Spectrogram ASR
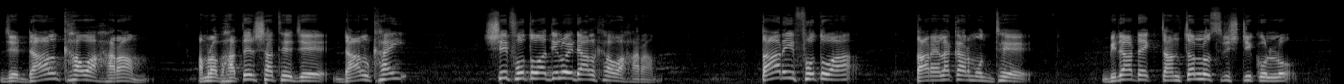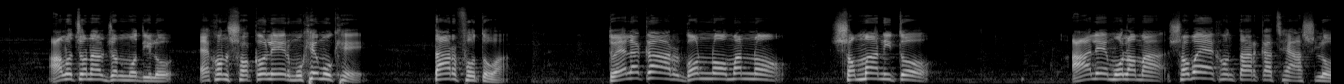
যে ডাল খাওয়া হারাম আমরা ভাতের সাথে যে ডাল খাই, সে ফতোয়া দিল, এই ডাল খাওয়া হারাম। তার এই ফতোয়া তার এলাকার মধ্যে বিরাট এক চাঞ্চল্য সৃষ্টি করল, আলোচনার জন্ম দিল, এখন সকলের মুখে মুখে তার ফতোয়া। তো এলাকার গণ্যমান্য সম্মানিত আলে মোলামা সবাই এখন তার কাছে আসলো,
